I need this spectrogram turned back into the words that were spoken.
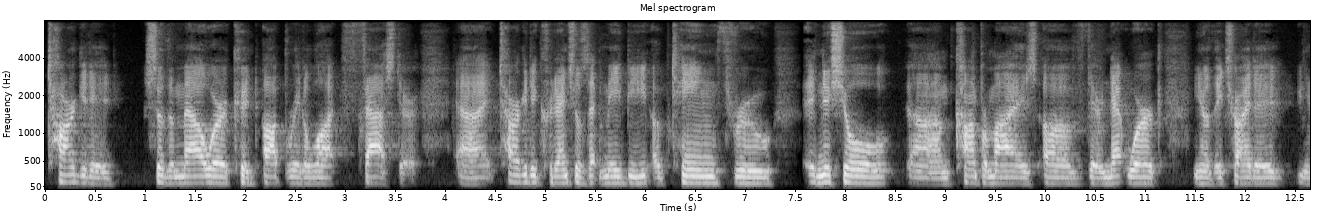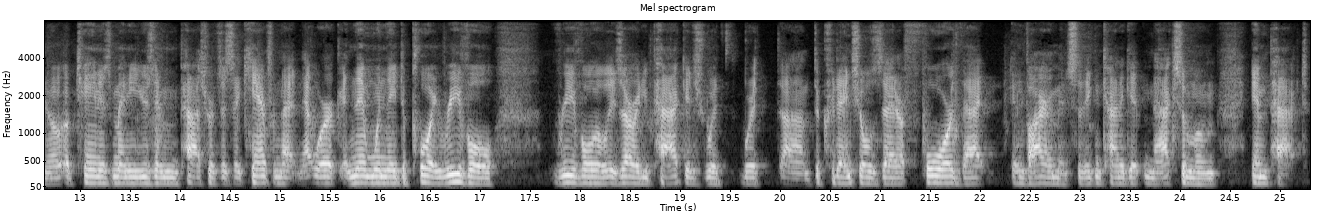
targeted so the malware could operate a lot faster. Uh, targeted credentials that may be obtained through initial um, compromise of their network. You know, they try to you know obtain as many username and passwords as they can from that network, and then when they deploy REvil, REvil is already packaged with with um, the credentials that are for that environment, so they can kind of get maximum impact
